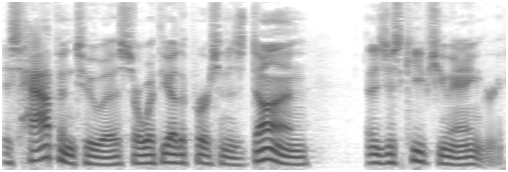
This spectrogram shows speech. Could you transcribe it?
has happened to us or what the other person has done, and it just keeps you angry.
